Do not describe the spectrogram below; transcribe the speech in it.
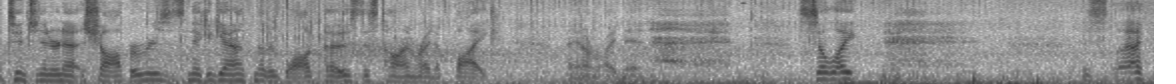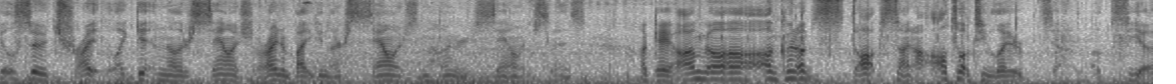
Attention internet shoppers, it's Nick again with another blog post, this time riding a bike. And I'm riding it. So like it's, I feel so trite like getting another sandwich, riding a bike, getting another sandwich, Some hungry sandwich says. Okay, I'm uh, I'm going up the stop sign. I'll talk to you later. See ya.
